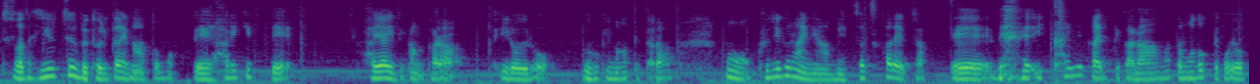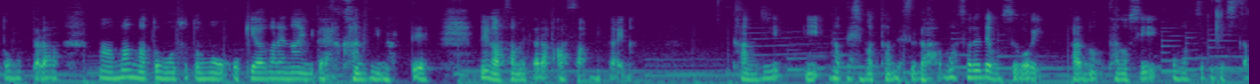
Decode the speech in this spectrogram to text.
ちょっと私 YouTube 撮りたいなと思って張り切って早い時間からいろいろ動き回ってたら、もう9時ぐらいにはめっちゃ疲れちゃって、で、一回家帰ってからまた戻ってこようと思ったら、まあ、まんまともうちょっともう起き上がれないみたいな感じになって、目が覚めたら朝みたいな感じになってしまったんですが、まあ、それでもすごい、あの、楽しいお祭りでした。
